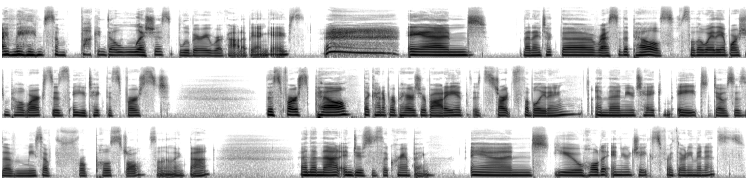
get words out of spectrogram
I made some fucking delicious blueberry ricotta pancakes. And then I took the rest of the pills. So the way the abortion pill works is you take this first this first pill that kind of prepares your body. It, it starts the bleeding, and then you take eight doses of misoprostol, something like that, and then that induces the cramping. And you hold it in your cheeks for 30 minutes,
